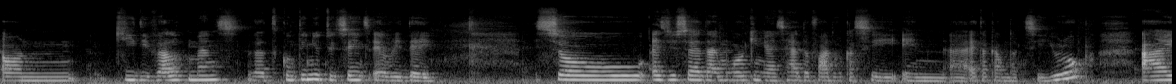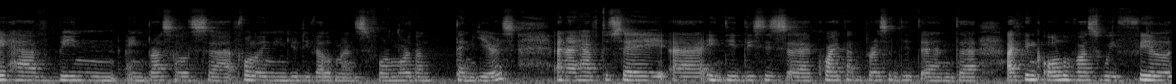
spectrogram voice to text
on key developments that continue to change every day. So, as you said, I'm working as head of advocacy in uh, Accountancy Europe. I have been in Brussels uh, following EU developments for more than 10 years, and I have to say, uh, indeed, this is uh, quite unprecedented, and uh, I think all of us we feel uh,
